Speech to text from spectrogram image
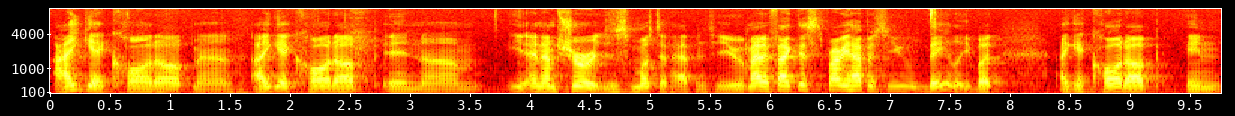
I get caught up, man. I get caught up in, um, and I'm sure this must have happened to you. Matter of fact, this probably happens to you daily. But I get caught up in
